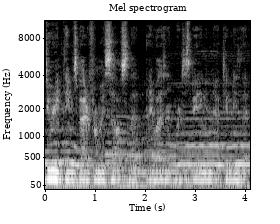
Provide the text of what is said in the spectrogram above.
doing things better for myself so that I wasn't participating in activities that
